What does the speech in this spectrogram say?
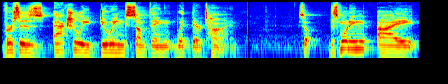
versus actually doing something with their time. So this morning I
